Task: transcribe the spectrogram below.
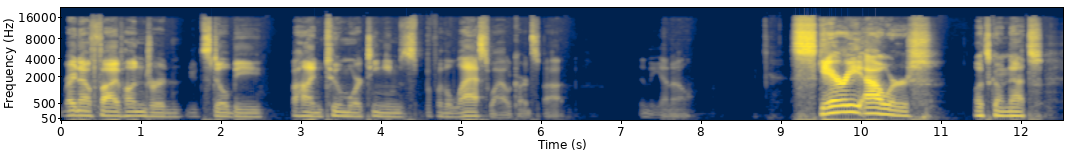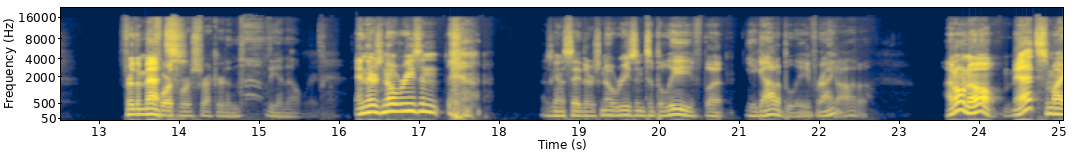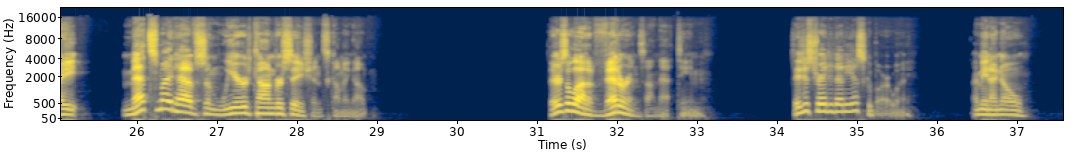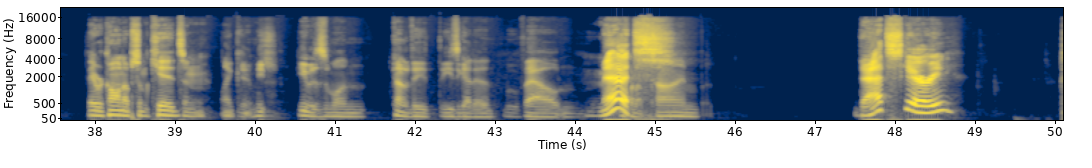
Right now, 500, you'd still be behind two more teams before the last wild card spot in the NL. scary hours. Let's go Nets. For the Mets. Fourth worst record in the NL right now. And there's no reason. I was going to say there's no reason to believe, but you got to believe, right? You Gotta. I don't know. Mets might. Mets might have some weird conversations coming up. There's a lot of veterans on that team. They just traded Eddie Escobar away. I mean, I know they were calling up some kids and like Yeah, he, he was the one, kind of the, the easy guy to move out and open up Mets. time. But That's scary.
